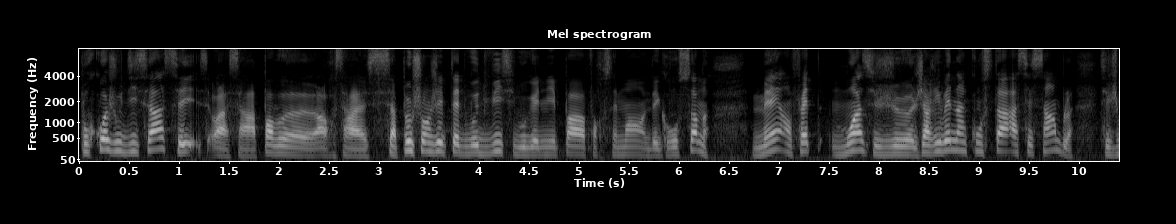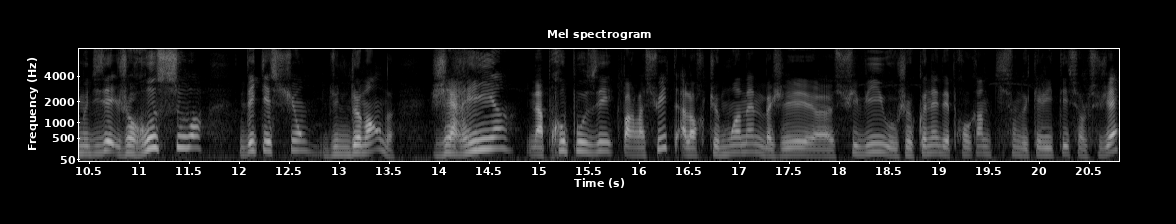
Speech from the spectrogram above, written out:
Pourquoi je vous dis ça? C'est ça, euh, ça, ça peut changer peut-être votre vie si vous ne gagnez pas forcément des grosses sommes, mais en fait moi j'arrivais d'un constat assez simple, c'est que je me disais je reçois des questions d'une demande, j'ai rien à proposer par la suite, alors que moi-même bah, j'ai euh, suivi ou je connais des programmes qui sont de qualité sur le sujet.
